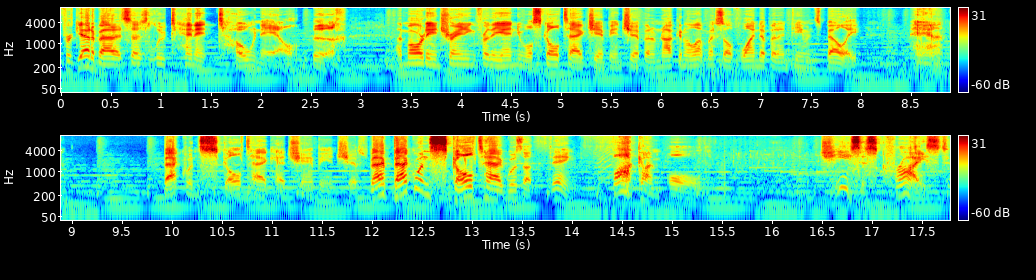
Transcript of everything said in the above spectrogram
Forget about it, says Lieutenant Toenail. Ugh. I'm already in training for the annual Skull Tag Championship, and I'm not going to let myself wind up in a demon's belly. Man. Back when Skull Tag had championships. Back, back when Skull Tag was a thing. Fuck, I'm old. Jesus Christ.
